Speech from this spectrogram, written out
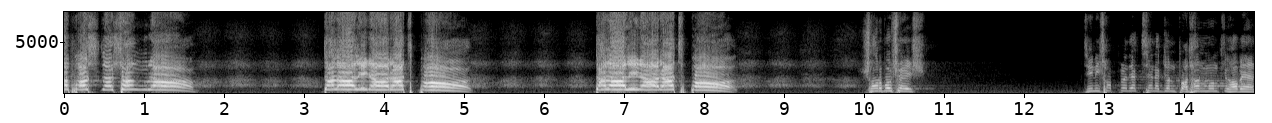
আপোষ না সংগ্রাম! দালালিনা রাজপথ! দালালিনা রাজপথ। সর্বশেষ, যিনি স্বপ্ন দেখছেন একজন প্রধানমন্ত্রী হবেন,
